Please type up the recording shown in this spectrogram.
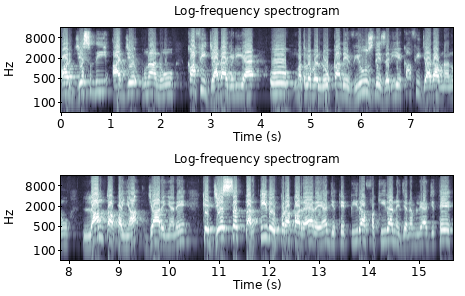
ਔਰ ਜਿਸ ਦੀ ਅੱਜ ਉਹਨਾਂ ਨੂੰ ਕਾਫੀ ਜ਼ਿਆਦਾ ਜਿਹੜੀ ਹੈ ਉਹ ਮਤਲਬ ਲੋਕਾਂ ਦੇ ਵਿਊਜ਼ ਦੇ ਜ਼ਰੀਏ ਕਾਫੀ ਜ਼ਿਆਦਾ ਉਹਨਾਂ ਨੂੰ ਲਾਮਤਾਂ ਪਾਈਆਂ ਜਾ ਰਹੀਆਂ ਨੇ ਕਿ ਜਿਸ ਧਰਤੀ ਦੇ ਉੱਪਰ ਆਪਾਂ ਰਹਿ ਰਹੇ ਹਾਂ, ਜਿੱਥੇ ਪੀਰਾ ਫਕੀਰਾ ਨੇ ਜਨਮ ਲਿਆ, ਜਿੱਥੇ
